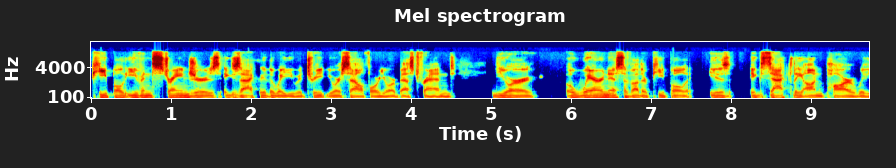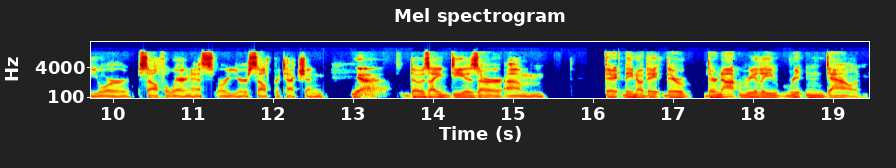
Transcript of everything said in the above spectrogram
people, even strangers, exactly the way you would treat yourself or your best friend. Your awareness of other people is exactly on par with your self awareness or your self protection. Yeah, those ideas are, um, they, they, you know, they they're they're not really written down,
